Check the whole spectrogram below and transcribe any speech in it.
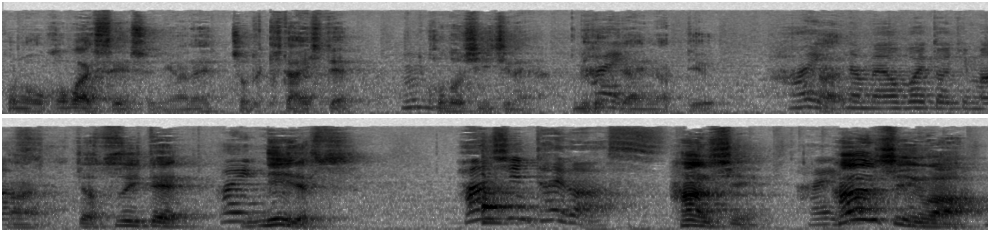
この岡林選手にはねちょっと期待して、今年1年見ていきたいなっていう、はい、はい。名前覚えておきます、はい。じゃあ続いてはい。2位です、阪神タイガース。阪神、はい。阪神は、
